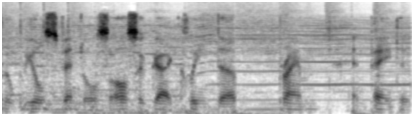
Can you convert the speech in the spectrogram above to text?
The wheel spindles also got cleaned up, primed, and painted.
